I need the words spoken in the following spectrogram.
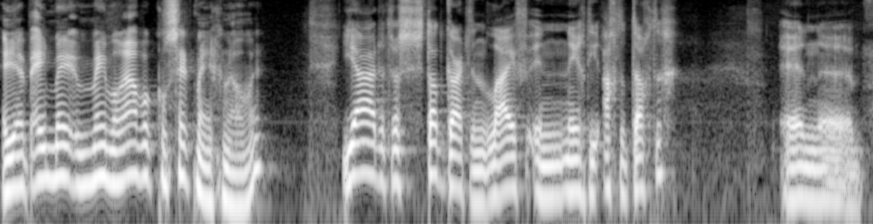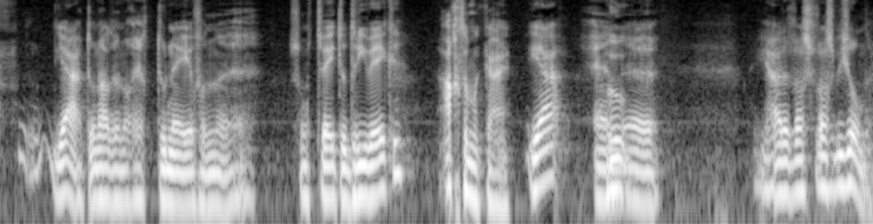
En je hebt één me- memorabel concert meegenomen, hè? Ja, dat was Stadgarten live in 1988. En eh, ja, toen hadden we nog echt tourneeën van eh, soms twee tot drie weken. Achter elkaar. Ja, en eh, ja, dat was, was bijzonder.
